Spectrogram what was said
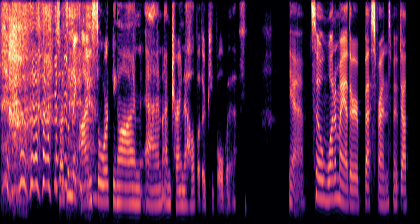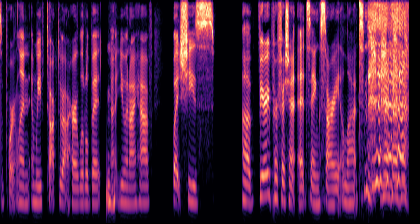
so that's something i'm still working on and i'm trying to help other people with Yeah. So one of my other best friends moved out to Portland, and we've talked about her a little bit. Mhm. Uh, you and I have, but she's uh, very proficient at saying sorry a lot.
